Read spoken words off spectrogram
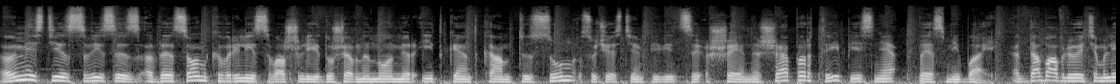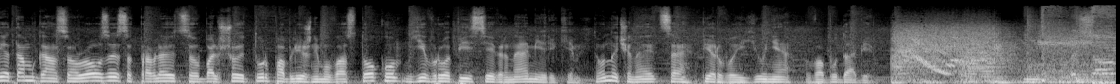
Вместе с «This is the Song» в релиз вошли душевный номер «It Can't Come Too Soon» с участием певицы Шейны Шепард и песня «Pass Me By». Добавлю, этим летом Guns N' Roses отправляются в большой тур по Ближнему Востоку, Европе и Северной Америке. Он начинается 1 июня в Абу-Даби. Высок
